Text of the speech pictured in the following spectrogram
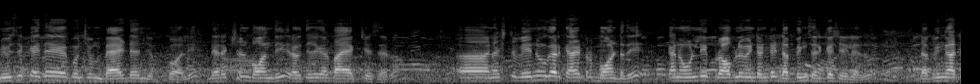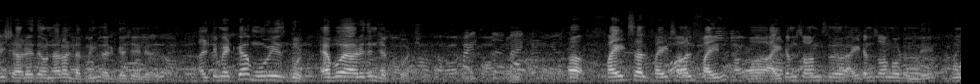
మ్యూజిక్ అయితే కొంచెం బ్యాడ్ అని చెప్పుకోవాలి. డైరెక్షన్ బాగుంది. రవితేజ గారు బాగా యాక్ట్ చేశారు. నెక్స్ట్ వేణు గారి క్యారెక్టర్ బాగుంటుంది. కానీ ఓన్లీ ప్రాబ్లం ఏంటంటే డబ్బింగ్ సరిగ్గా చేయలేదు. డబ్బింగ్ ఆర్టిస్ట్ ఎవరైతే ఉన్నారో వాళ్ళు డబ్బింగ్ సరిగ్గా చేయలేదు. అల్టిమేట్గా movie is good. Above average అని చెప్పుకోవచ్చు. Fights all fights all fine. Item songs item song ఒకటి ఉంది. టూ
